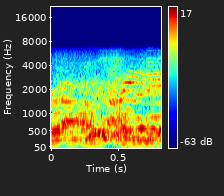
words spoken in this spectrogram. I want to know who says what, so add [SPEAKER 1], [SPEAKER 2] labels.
[SPEAKER 1] That's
